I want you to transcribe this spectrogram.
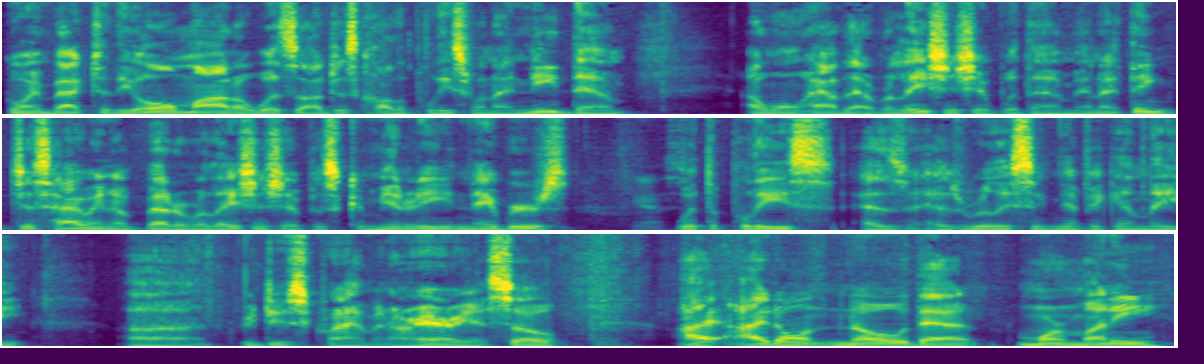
going back to the old model was I'll just call the police when I need them. I won't have that relationship with them. And I think just having a better relationship as community neighbors Yes. with the police has has really significantly uh, reduced crime in our area. So I I don't know that more money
